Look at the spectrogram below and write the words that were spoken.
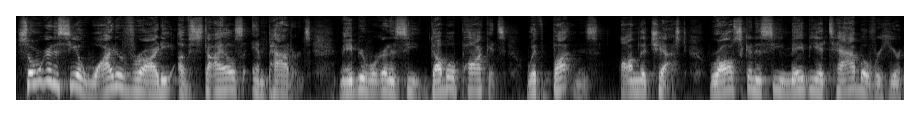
So, we're going to see a wider variety of styles and patterns. Maybe we're going to see double pockets with buttons, on the chest. We're also going to see maybe a tab over here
